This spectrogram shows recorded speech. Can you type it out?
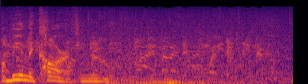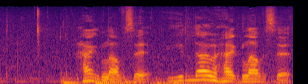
I'll be in the car if you need me. Hank loves it. You know Hank loves it.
